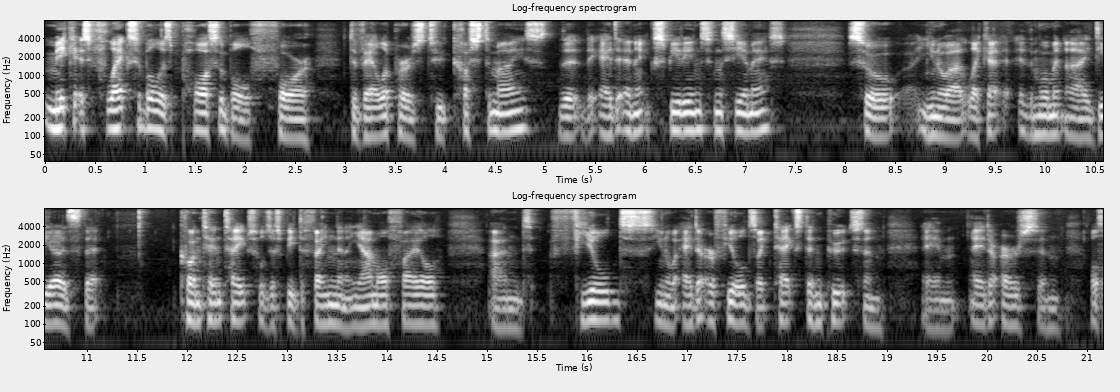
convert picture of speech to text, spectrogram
make it as flexible as possible for developers to customize the, the editing experience in the CMS. So, you know, uh, like a, uh, at the moment, the idea is that content types will just be defined in a YAML file and fields, you know, editor fields like text inputs and um, editors and all,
